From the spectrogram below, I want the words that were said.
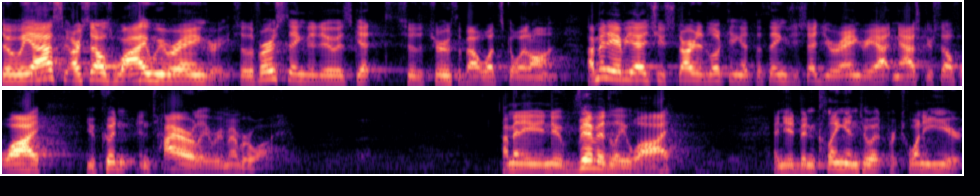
So we ask ourselves why we were angry. So the first thing to do is get to the truth about what's going on. How many of you, as you started looking at the things you said you were angry at and ask yourself why, you couldn't entirely remember why? How many of you knew vividly why, and you'd been clinging to it for 20 years?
